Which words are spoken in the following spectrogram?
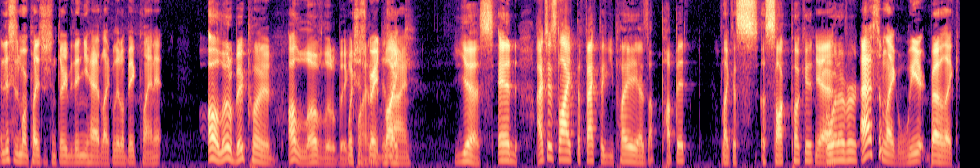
and this is more PlayStation Three. But then you had like Little Big Planet, oh, Little Big Planet, I love Little Big Planet. which is Planet. great Like, design. yes, and I just like the fact that you play as a puppet, like a, a sock pocket Yeah. or whatever. I have some like weird, bro. Like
